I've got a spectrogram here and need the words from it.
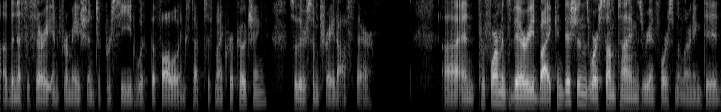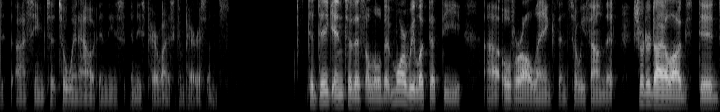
uh, the necessary information to proceed with the following steps of microcoaching, so there's some trade-offs there. Uh, and performance varied by conditions where sometimes reinforcement learning did uh, seem to, to win out in these, in these pairwise comparisons. To dig into this a little bit more, we looked at the uh, overall length, and so we found that Shorter dialogues did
